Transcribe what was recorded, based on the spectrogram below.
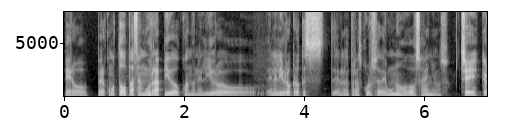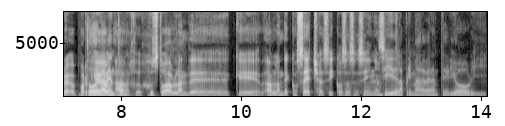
Pero, pero como todo pasa muy rápido, cuando en el libro, en el libro creo que es en el transcurso de uno o dos años. Sí, creo, porque Todo el hab- evento. ju- justo hablan de que hablan de cosechas y cosas así, ¿no? Sí, de la primavera anterior y,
